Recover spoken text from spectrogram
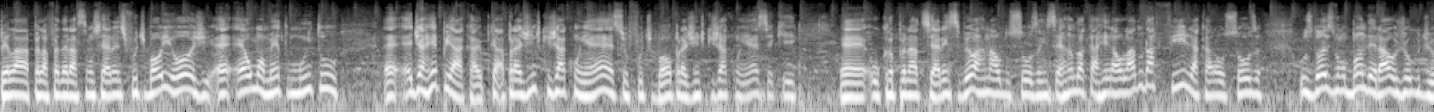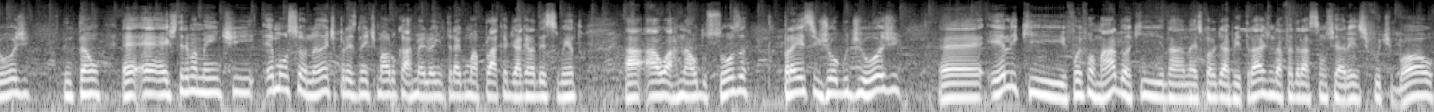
pela, pela Federação Cearense de Futebol. E hoje é, é um momento muito é, é, de arrepiar, Caio. Porque pra gente que já conhece o futebol, pra gente que já conhece aqui é, o Campeonato Cearense, ver o Arnaldo Souza encerrando a carreira ao lado da filha, a Carol Souza. Os dois vão bandeirar o jogo de hoje. Então é, é, é extremamente emocionante. O presidente Mauro Carmelho entrega uma placa de agradecimento a, ao Arnaldo Souza para esse jogo de hoje. É, ele que foi formado aqui na, na, Escola de Arbitragem da Federação Cearense de Futebol,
